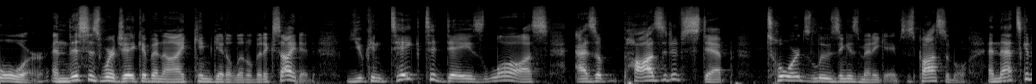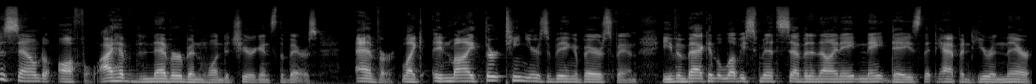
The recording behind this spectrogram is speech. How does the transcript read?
or, and this is where Jacob and I can get a little bit excited, you can take today's loss as a positive step towards losing as many games as possible. And that's going to sound awful. I have never been one to cheer against the Bears. Ever. Like in my 13 years of being a Bears fan, even back in the Lovie Smith 7 and 9, 8 and 8 days that happened here and there,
